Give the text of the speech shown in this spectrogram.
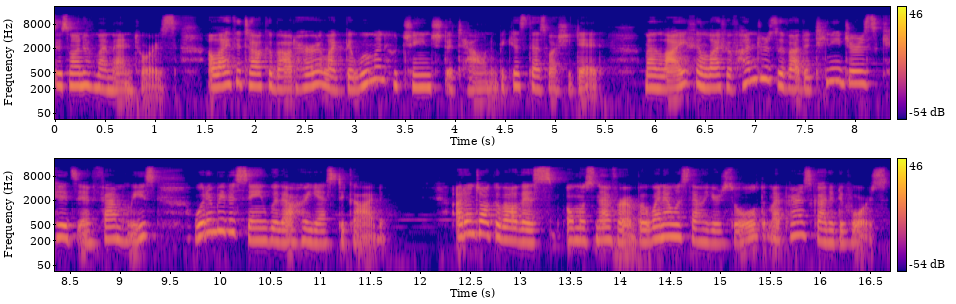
is one of my mentors. I like to talk about her like the woman who changed a town because that's what she did. My life and life of hundreds of other teenagers, kids, and families wouldn't be the same without her yes to God. I don't talk about this almost never, but when I was seven years old, my parents got a divorce,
